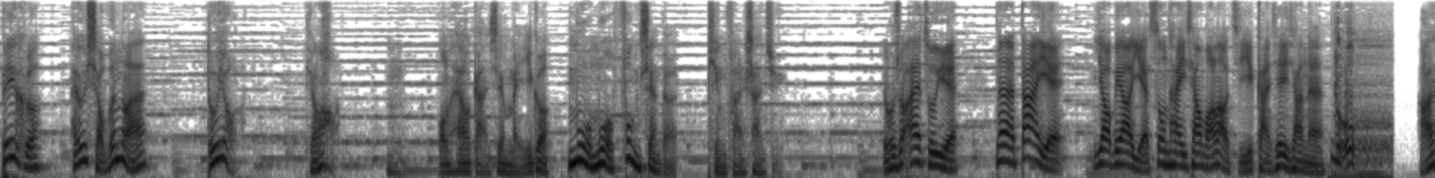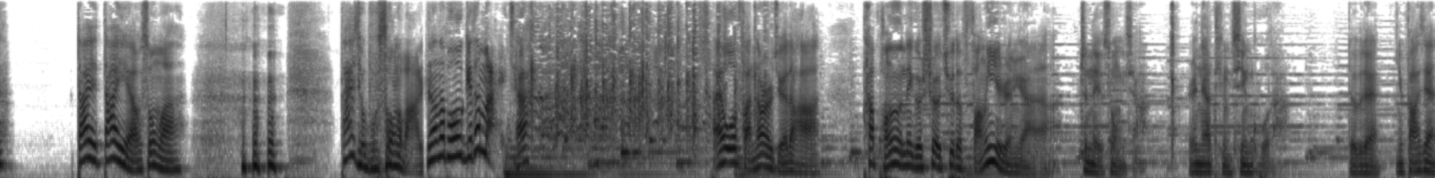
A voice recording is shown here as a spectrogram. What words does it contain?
配合，还有小温暖，都有了，挺好。嗯，我们还要感谢每一个默默奉献的平凡善举。有人说：“哎，祖宇，那大爷要不要也送他一箱王老吉，感谢一下呢？”啊，大爷大爷要送吗？那就不送了吧，让他朋友给他买去。哎，我反倒是觉得哈，他朋友那个社区的防疫人员啊，真得送一下，人家挺辛苦的，对不对？你发现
